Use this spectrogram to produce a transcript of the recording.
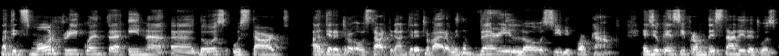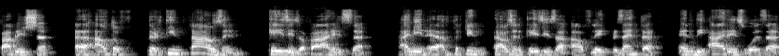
but it's more frequent uh, in uh, uh, those who start antiretro or started antiretroviral with a very low CD4 count. As you can see from this study that was published uh, out of 13,000 cases of iris, I mean, uh, 13,000 cases uh, of late presenter, and the IRIS was uh,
